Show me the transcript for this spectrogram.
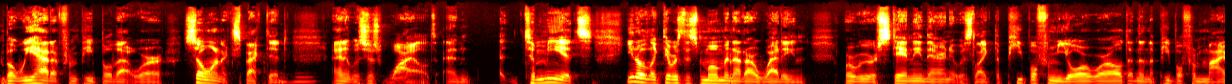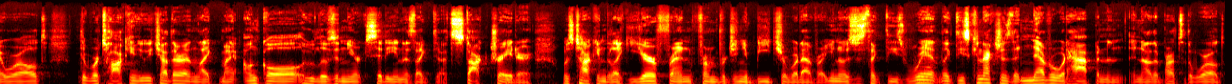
But we had it from people that were so unexpected, and it was just wild. And uh, to me, it's you know, like there was this moment at our wedding where we were standing there, and it was like the people from your world and then the people from my world that were talking to each other. And like my uncle who lives in New York City and is like a stock trader was talking to like your friend from Virginia Beach or whatever. You know, it's just like these rant, like these connections that never would happen in, in other parts of the world.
